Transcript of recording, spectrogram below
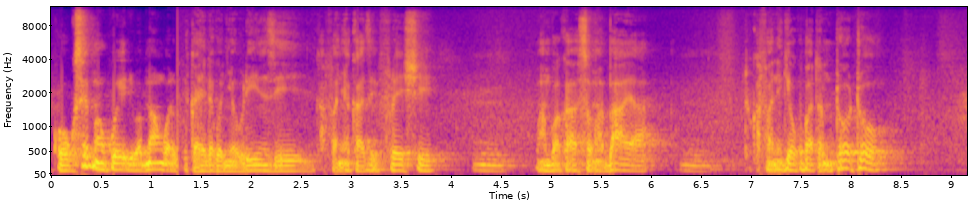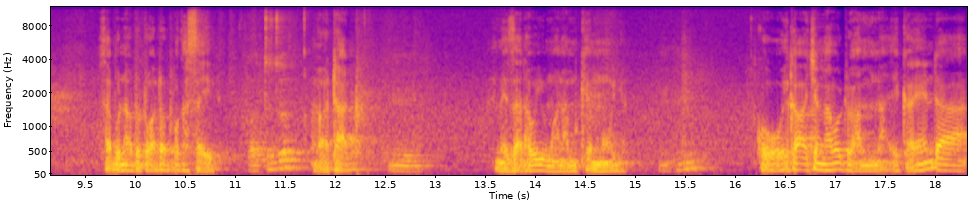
Kwa kusema kweli mamangu alikaenda kwenye ulinzi, kafanya kazi fresh, Mm. mambo akawa sio mabaya, Mm. tukafanikiwa kupata mtoto sababu na watoto watatu mpaka sasa hivi Watoto? watatu. Mm. Nimezaa na huyu mwanamke mmoja. Mm -hmm. Kwa ikawa changamoto hamna, ikaenda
